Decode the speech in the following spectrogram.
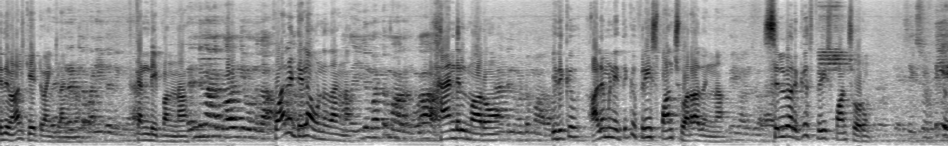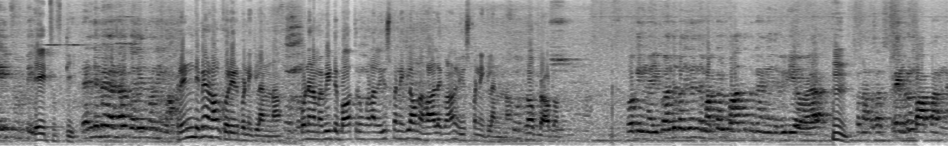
எது வேணாலும் கேட்டு வாங்கிக்கலாங்கண்ணா கண்டிப்பாங்கண்ணா. குவாலிட்டிலாம் ஒன்று தாங்கண்ணா ஹேண்டில் மாறும். இதுக்கு அலுமினியத்துக்கு ஃப்ரீ ஸ்பாஞ்ச் வராதுங்கண்ணா. சில்வருக்கு ஃப்ரீ ஸ்பாஞ்ச் வரும். எயிட் ஃபிஃப்டி ரெண்டுமே வேணாலும் கொரியர் பண்ணிக்கலாங்கண்ணா. ஒன்று நம்ம வீட்டு பாத்ரூம் வேணாலும் யூஸ் பண்ணிக்கலாம் ஒன்று ஹாலுக்கு வேணாலும் யூஸ் பண்ணிக்கலாங்கண்ணா. நோ ப்ராப்ளம் ஓகேங்கண்ணா இப்போ வந்து பார்த்தீங்கன்னா இந்த மக்கள் பார்த்துட்டு இருக்காங்க இந்த வீடியோவை. ஸோ நம்ம சப்ஸ்கிரைபரும் பார்ப்பாங்க.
